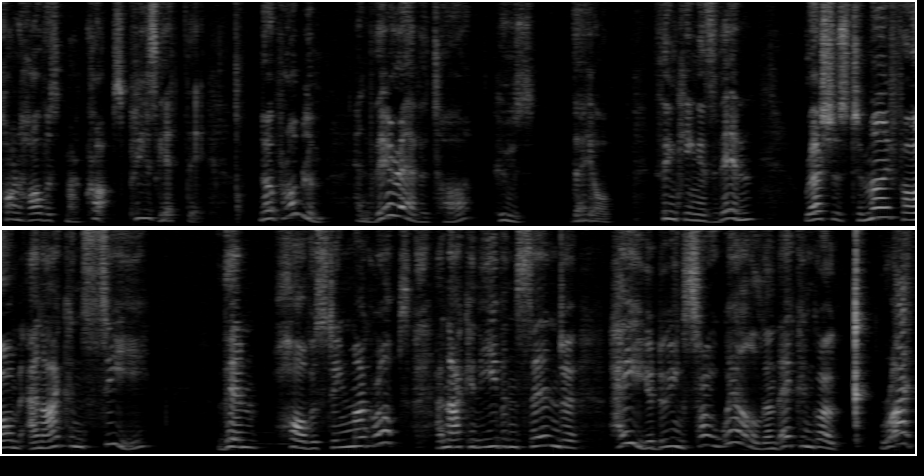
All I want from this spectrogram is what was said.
can't harvest my crops, please get there. No problem. And their avatar, who's they are thinking is them, rushes to my farm and I can see them harvesting my crops. And I can even send a, hey, you're doing so well. And they can go, right,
